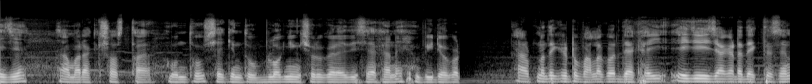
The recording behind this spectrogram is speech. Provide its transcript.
এই যে আমার এক সস্তা বন্ধু, সে কিন্তু ব্লগিং শুরু করে দিছে এখানে ভিডিও কর আর আপনাদেরকে একটু ভালো করে দেখাই, এই যে এই জায়গাটা দেখতেছেন,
